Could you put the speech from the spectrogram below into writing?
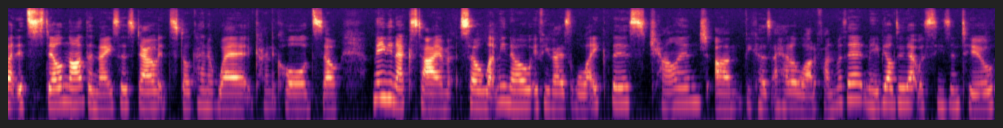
but it's still not the nicest out. It's still kind of wet, kind of cold, so maybe next time. So let me know if you guys like this challenge um, because I had a lot of fun with it. Maybe I'll do that with season two,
